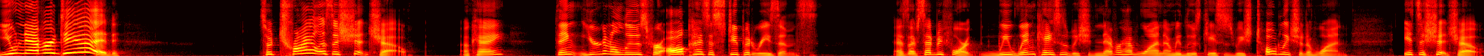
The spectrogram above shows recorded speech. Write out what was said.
you never did. So trial is a shit show. Okay? Think you're going to lose for all kinds of stupid reasons. As I've said before, we win cases we should never have won and we lose cases we totally should have won. It's a shit show.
